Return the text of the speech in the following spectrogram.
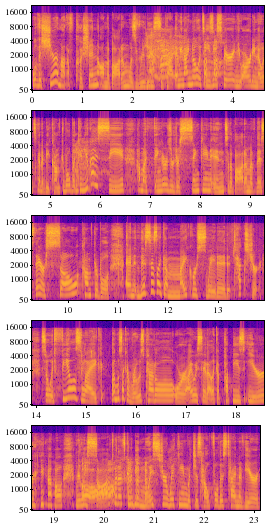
Well, the sheer amount of cushion on the bottom was really surprising. I mean, I know it's easy spirit and you already know it's going to be comfortable, but can you guys see how my fingers are just sinking into the bottom of this? They are so comfortable. And this is like a micro suede texture. So it feels like almost like a rose petal, or I always say that like a puppy's ear, you know? Really Aww. soft, but that's gonna be moisture wicking, which is helpful this time of year.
